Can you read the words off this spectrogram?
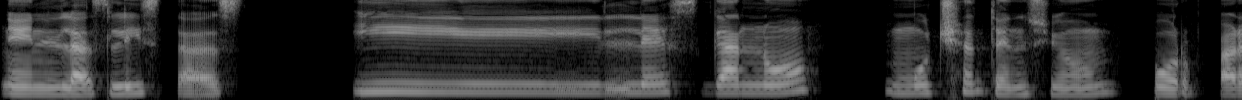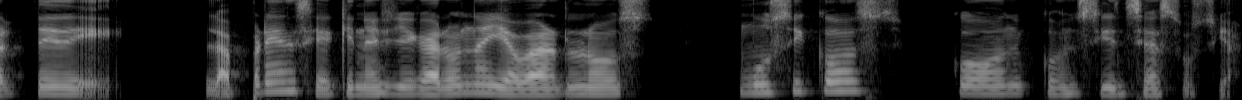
en las listas y les ganó mucha atención por parte de la prensa, quienes llegaron a llevar los músicos con conciencia social.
